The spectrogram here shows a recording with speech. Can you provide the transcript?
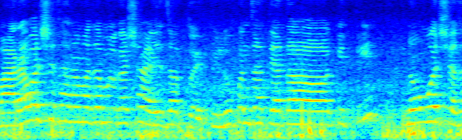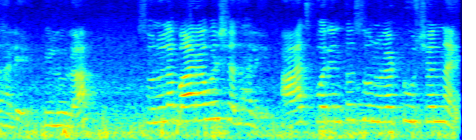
बारा वर्ष झाला माझा मुलगा शाळेत जातोय. पिलू पण जाते आता किती? नऊ वर्ष झाले पिलूला. सोनूला बारा वर्ष झाले. आजपर्यंत सोनूला ट्युशन नाही.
